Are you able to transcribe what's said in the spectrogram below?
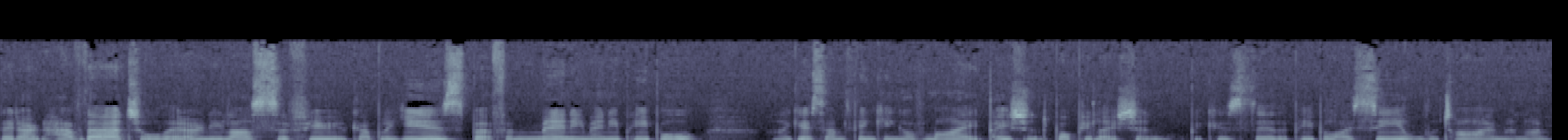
they don't have that or it only lasts a few couple of years but for many many people and i guess i'm thinking of my patient population because they're the people i see all the time and i'm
